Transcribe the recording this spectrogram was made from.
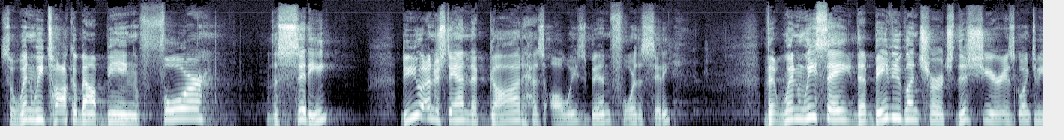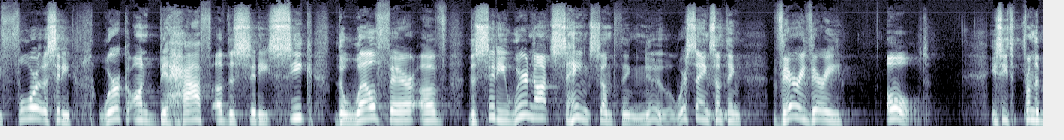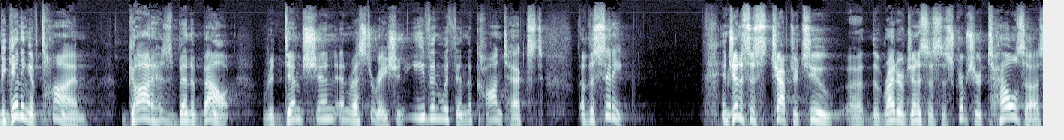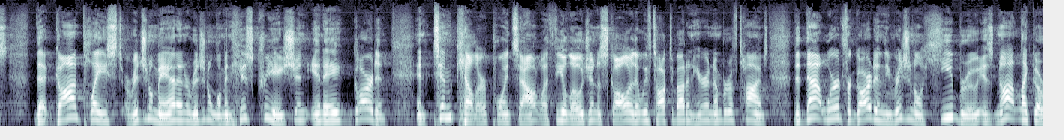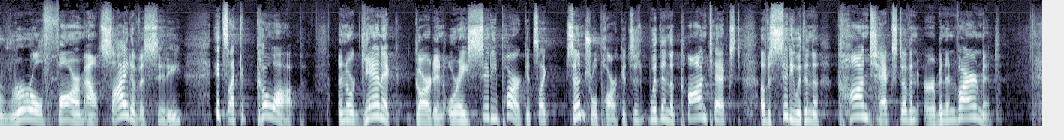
So, when we talk about being for the city, do you understand that God has always been for the city? That when we say that Bayview Glen Church this year is going to be for the city, work on behalf of the city, seek the welfare of the city, we're not saying something new. We're saying something very, very old. You see, from the beginning of time, God has been about redemption and restoration, even within the context of the city. In Genesis chapter 2, uh, the writer of Genesis, the scripture tells us that God placed original man and original woman, his creation, in a garden. And Tim Keller points out, a theologian, a scholar that we've talked about in here a number of times, that that word for garden in the original Hebrew is not like a rural farm outside of a city, it's like a co op, an organic garden, or a city park. It's like Central Park. It's within the context of a city, within the context of an urban environment.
